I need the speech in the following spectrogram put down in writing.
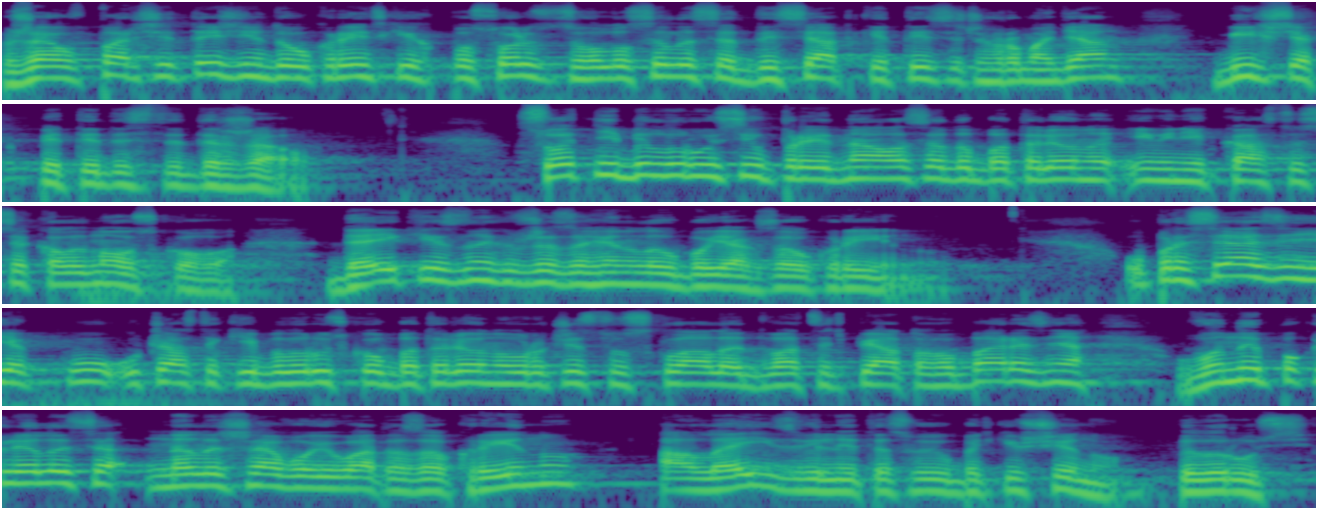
Вже в перші тижні до українських посольств зголосилися десятки тисяч громадян більш як 50 держав. Сотні білорусів приєдналися до батальйону імені Кастуся Калиновського. Деякі з них вже загинули в боях за Україну. У присязі, яку учасники білоруського батальйону урочисто склали 25 березня, вони поклялися не лише воювати за Україну, але й звільнити свою батьківщину Білорусь.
